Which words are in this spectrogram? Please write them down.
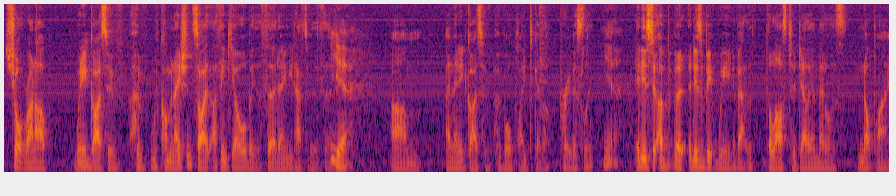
short run up, we need Mm. guys who've, who've with combinations. So I, I think Yeo will be the 13. He'd have to be the 13. Yeah, Um, and then need guys who've, who've all played together previously. yeah, It is a, but it is a bit weird about the, last two Dally M medalists not playing.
